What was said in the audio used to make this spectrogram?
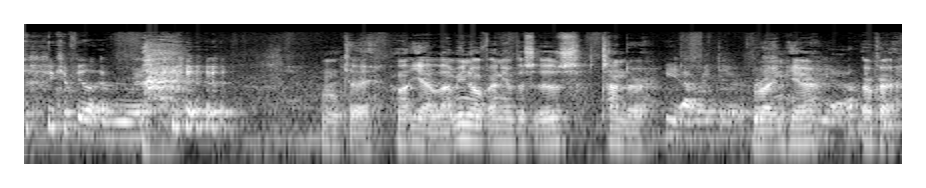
you can feel it everywhere. Okay, yeah, let me know if any of this is tender. yeah, right there. Right in here? Yeah. Okay.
